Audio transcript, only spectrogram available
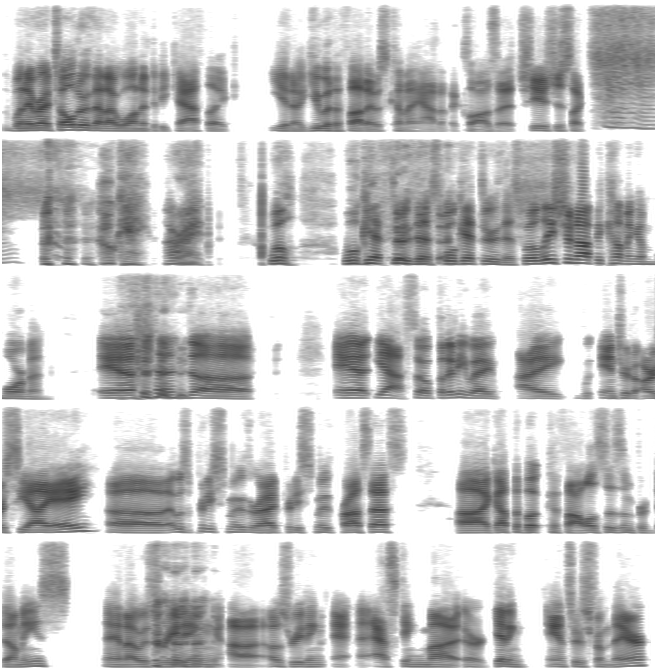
whenever i told her that i wanted to be catholic you know you would have thought i was coming out of the closet. She was just like okay all right we'll we'll get through this. We'll get through this. Well at least you're not becoming a mormon. And uh and yeah so but anyway i w- entered rcia uh that was a pretty smooth ride pretty smooth process. Uh, i got the book catholicism for dummies and i was reading uh, i was reading a- asking my or getting answers from there.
